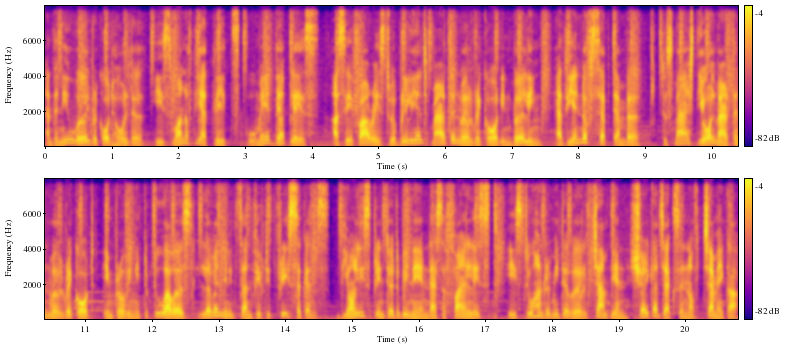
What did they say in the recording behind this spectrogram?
and the new world record holder, is one of the athletes who made their place. Assefa raced to a brilliant marathon world record in Berlin at the end of September to smash the all marathon world record, improving it to 2 hours 11 minutes and 53 seconds. The only sprinter to be named as a finalist is 200 meter world champion Shericka Jackson of Jamaica.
